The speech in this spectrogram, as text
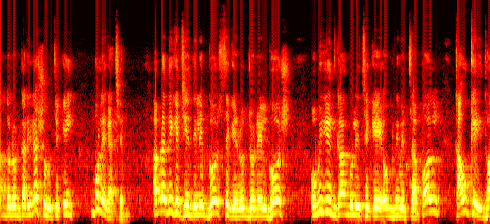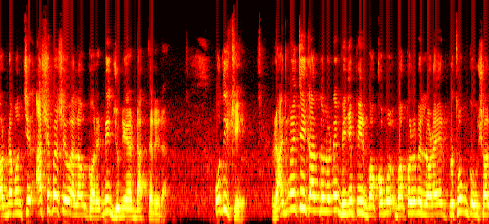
আন্দোলনকারীরা শুরু থেকেই বলে গেছেন। আমরা দেখেছি দিলীপ ঘোষ থেকে রুদ্রনীল ঘোষ, অভিজিৎ গাঙ্গুলি থেকে অগ্নিমিত্রা পল, কাউকেই ধর্ণামঞ্চের আশেপাশেও অ্যালাউ করেননি জুনিয়র ডাক্তারেরা। ওদিকে, রাজনৈতিক আন্দোলনে বিজেপির বকলমের লড়াইয়ের প্রথম কৌশল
